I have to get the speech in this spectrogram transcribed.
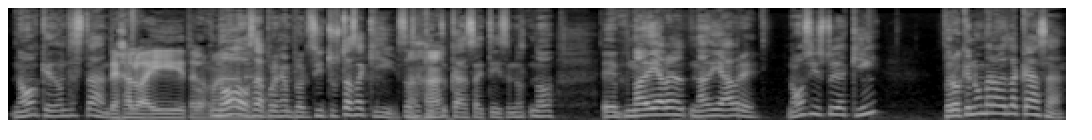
No, que dónde están. Déjalo ahí, te lo no, madre. o sea, por ejemplo, si tú estás aquí, estás aquí en tu casa y te dicen, no, no eh, nadie abre, nadie abre. No, si estoy aquí. ¿Pero qué número es la casa?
